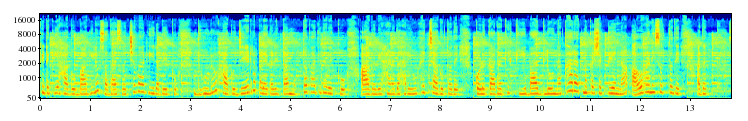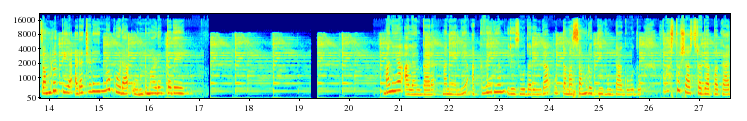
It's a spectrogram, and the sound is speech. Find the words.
ಕಿಟಕಿ ಹಾಗೂ ಬಾಗಿಲು ಸದಾ ಸ್ವಚ್ಛವಾಗಿ ಇರಬೇಕು. ಧೂಳು ಹಾಗೂ ಜೇಡ್ರ ಪಳೆಗಳಿಂದ ಮುಕ್ತವಾಗಿರಬೇಕು. ಆಗಲೇ ಹಣದ ಹರಿವು ಹೆಚ್ಚಾಗುತ್ತದೆ. ಕೊಳಕಾದ ಕಿಟಕಿ, ಬಾಗಿಲು ನಕಾರಾತ್ಮಕ ಶಕ್ತಿಯನ್ನು ಆಹ್ವಾನಿಸುತ್ತದೆ. ಅದ ಸಮೃದ್ಧಿಯ ಅಡಚಣೆಯನ್ನು ಕೂಡ ಉಂಟು ಮಾಡುತ್ತದೆ ಮನೆಯ ಅಲಂಕಾರ, ಮನೆಯಲ್ಲಿ ಅಕ್ವೇರಿಯಂ ಇರಿಸುವುದರಿಂದ ಉತ್ತಮ ಸಮೃದ್ಧಿ ಉಂಟಾಗುವುದು. ವಾಸ್ತುಶಾಸ್ತ್ರದ ಪ್ರಕಾರ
